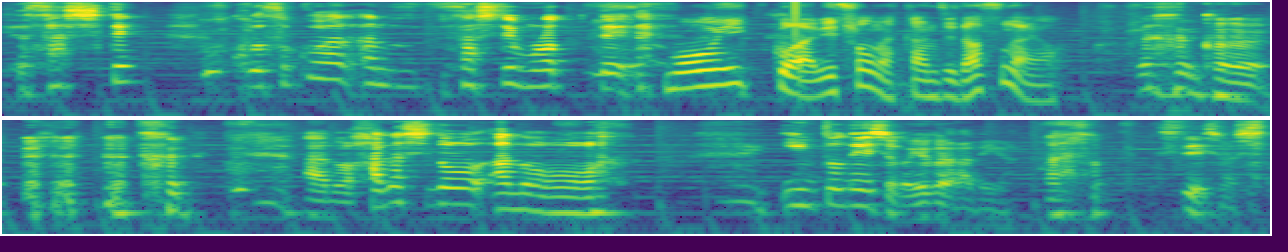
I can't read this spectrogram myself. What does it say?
いや察して。こ そこは、あの、察してもらって。もう一個ありそうな感じ出すなよ。この あの、話の、あの、イントネーションが良くなかった今。あの、失礼しまし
